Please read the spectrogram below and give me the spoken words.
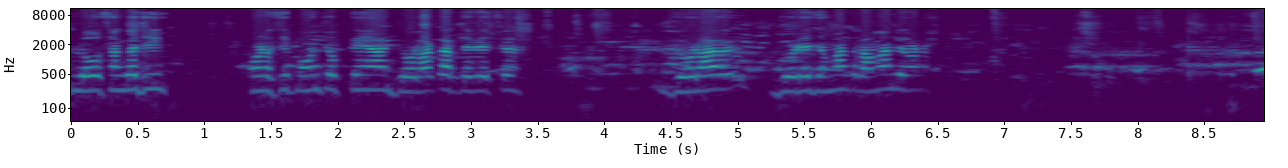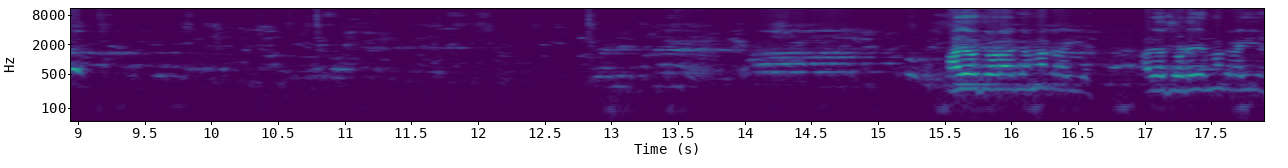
ਲੋ ਸੰਗਤ ਜੀ, ਹੁਣ ਅਸੀਂ ਪਹੁੰਚ ਚੁੱਕੇ ਹਾਂ ਜੋੜਾ ਘਰ ਦੇ ਵਿੱਚ। ਜੋੜਾ ਜੋੜੇ ਜਮਾ ਕਰਾਵਾਂਗੇ ਹੁਣ ਆ ਜਾਓ ਜੋੜਾ ਜਮਾ ਕਰਾਈਏ ਆ ਜਾਓ ਜੋੜੇ ਜਮਾ ਕਰਾਈਏ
